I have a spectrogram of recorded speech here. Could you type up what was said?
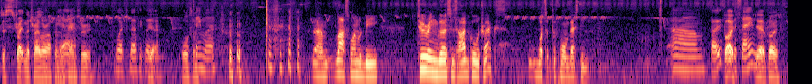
just straightened the trailer up, and we came through. Worked perfectly. Yeah, awesome. Teamwork. Um, last one would be touring versus hardcore tracks. What's it perform best in? Um, both, Both. the same. Yeah, both.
